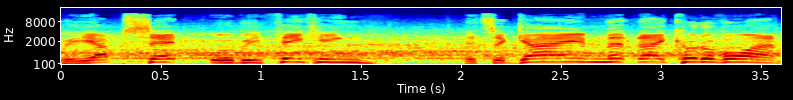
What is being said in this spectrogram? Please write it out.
will be upset, will be thinking it's a game that they could have won.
